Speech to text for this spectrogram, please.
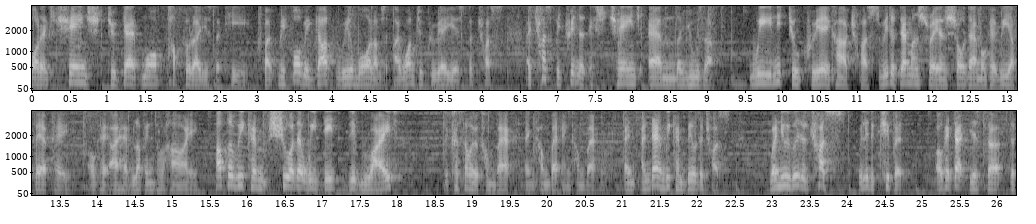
for the exchange to get more popular is the key. But before we got real volumes, I want to create is the trust. A trust between the exchange and the user. We need to create a kind of trust. We need to demonstrate and show them, okay, we are fair pay. Okay, I have nothing to hide. After we can sure that we did it right, the customer will come back and come back and come back. And, and then we can build the trust. When you build the trust, we need to keep it. Okay, that is the, the,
